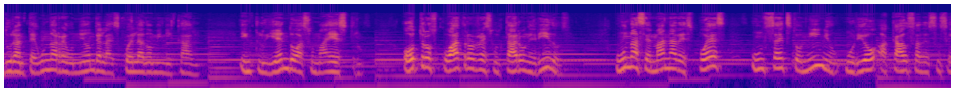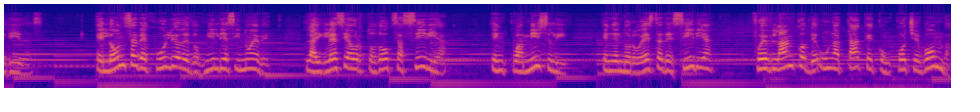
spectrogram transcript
durante una reunión de la escuela dominical, incluyendo a su maestro. Otros cuatro resultaron heridos. Una semana después, un sexto niño murió a causa de sus heridas. El 11 de julio de 2019, la Iglesia Ortodoxa Siria en Qamishli, en el noroeste de Siria, fue blanco de un ataque con coche bomba.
